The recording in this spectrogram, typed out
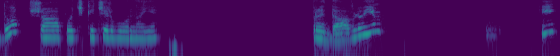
до шапочки червоної. Придавлюємо і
